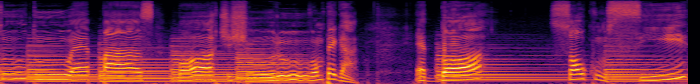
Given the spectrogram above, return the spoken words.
tudo é paz, morte, choro. Vamos pegar. É dó, sol com si,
